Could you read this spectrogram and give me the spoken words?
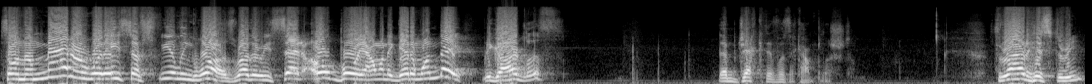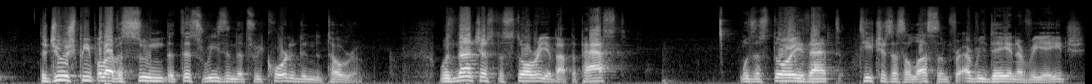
So no matter what Esav's feeling was, whether he said, oh boy, I want to get him one day, regardless, the objective was accomplished. Throughout history, the Jewish people have assumed that this reason that's recorded in the Torah was not just a story about the past, was a story that teaches us a lesson for every day and every age,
